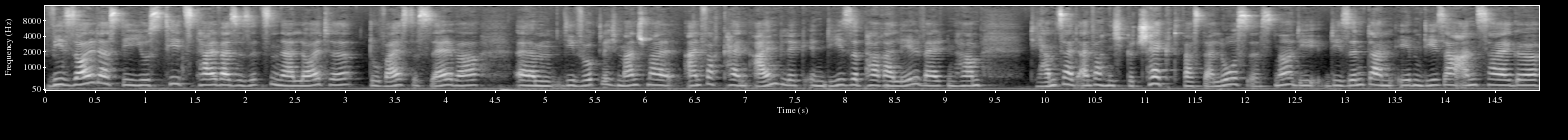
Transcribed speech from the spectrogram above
Wie soll das die Justiz? Teilweise sitzen da Leute, du weißt es selber, ähm, die wirklich manchmal einfach keinen Einblick in diese Parallelwelten haben. Die haben es halt einfach nicht gecheckt, was da los ist. Ne? Die, die sind dann eben dieser Anzeige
